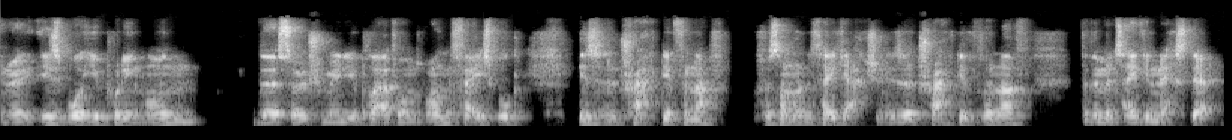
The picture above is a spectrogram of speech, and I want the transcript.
You know, is what you're putting on the social media platforms on Facebook, is it attractive enough for someone to take action? Is it attractive enough for them to take a next step?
